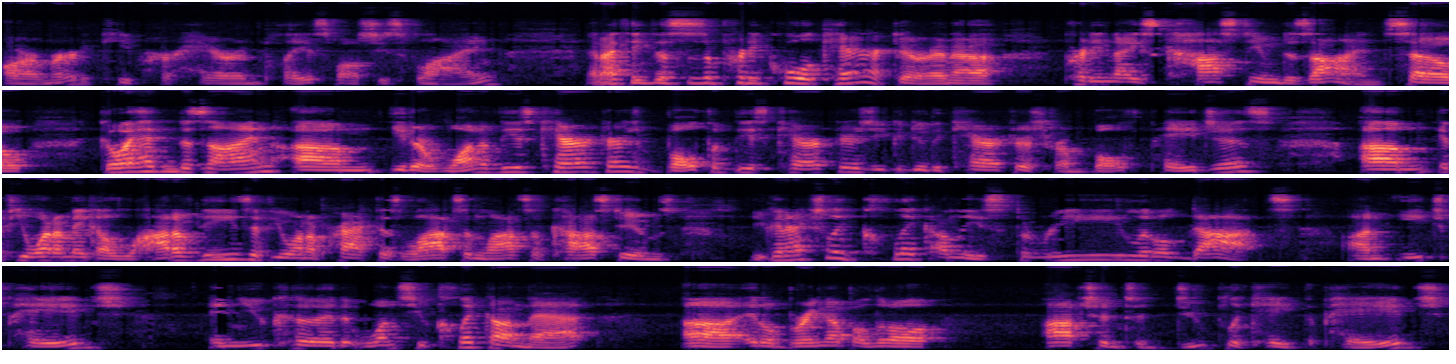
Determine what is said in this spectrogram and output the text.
armor to keep her hair in place while she's flying. And I think this is a pretty cool character and a pretty nice costume design. So go ahead and design um, either one of these characters, both of these characters. You could do the characters from both pages. Um, if you want to make a lot of these, if you want to practice lots and lots of costumes, you can actually click on these three little dots on each page. And you could, once you click on that, uh, it'll bring up a little option to duplicate the page.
